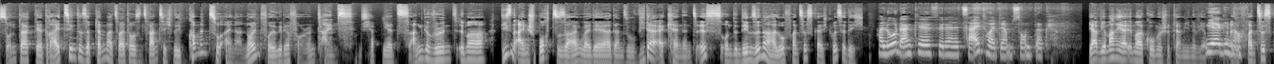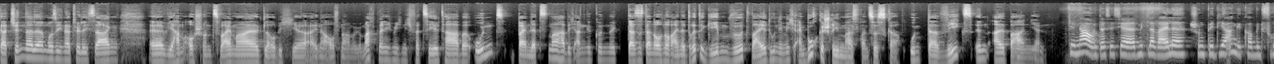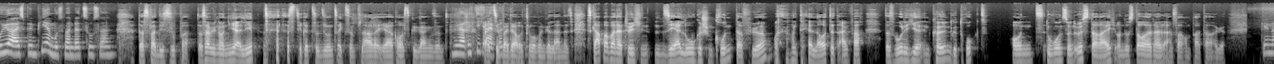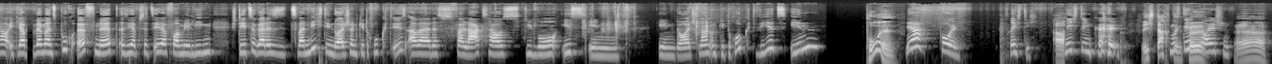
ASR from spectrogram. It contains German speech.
Ist Sonntag, der 13. September 2020. Willkommen zu einer neuen Folge der Foreign Times. Und ich habe mir jetzt angewöhnt, immer diesen einen Spruch zu sagen, weil der ja dann so wiedererkennend ist. Und in dem Sinne, hallo Franziska, ich grüße dich. Hallo, danke für deine Zeit heute am Sonntag. Ja, wir machen ja immer komische Termine. Wir ja, genau. Also Franziska Tschinderle, muss ich natürlich sagen. Äh, wir haben auch schon zweimal, glaube ich, hier eine Aufnahme gemacht, wenn ich mich nicht verzählt habe. Und beim letzten Mal habe ich angekündigt, dass es dann auch noch eine dritte geben wird, weil du nämlich ein Buch geschrieben hast, Franziska. Unterwegs in Albanien. Genau, und das ist ja mittlerweile schon bei dir angekommen. Früher als bei mir, muss man dazu sagen. Das fand ich super. Das habe ich noch nie erlebt, dass die Rezensionsexemplare eher rausgegangen sind. Ja, richtig als sie bei der Autorin gelandet. Es gab aber natürlich einen sehr logischen Grund dafür und der lautet einfach, das wurde hier in Köln gedruckt und du wohnst in Österreich und es dauert halt einfach ein paar Tage. Genau, ich glaube, wenn man das Buch öffnet, also ich habe es jetzt eh da vor mir liegen, steht sogar, dass es zwar nicht in Deutschland gedruckt ist, aber das Verlagshaus Dumont ist in, in Deutschland und gedruckt wird's in Polen. Ja, Polen. Richtig. Ach. Nicht in Köln. Ich dachte ich in Köln. Enttäuschen. Ja,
